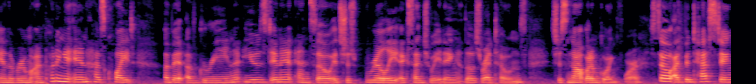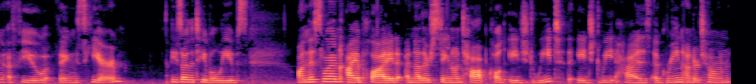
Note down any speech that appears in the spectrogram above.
And the room I'm putting it in has quite a bit of green used in it, and so it's just really accentuating those red tones. It's just not what I'm going for. So I've been testing a few things here. These are the table leaves. On this one, I applied another stain on top called Aged Wheat. The Aged Wheat has a green undertone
